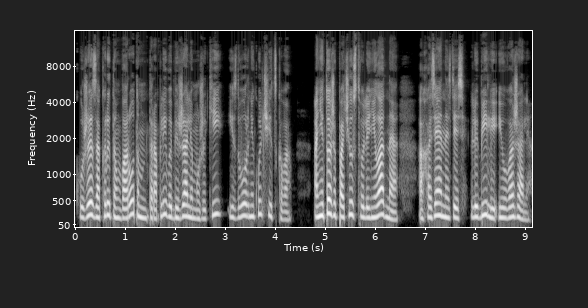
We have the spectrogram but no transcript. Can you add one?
К уже закрытым воротам торопливо бежали мужики из дворни Кульчицкого. Они тоже почувствовали неладное, а хозяина здесь любили и уважали.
